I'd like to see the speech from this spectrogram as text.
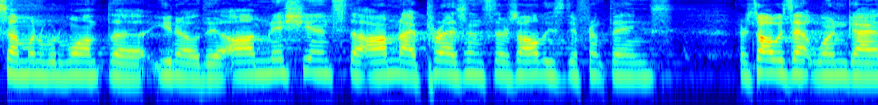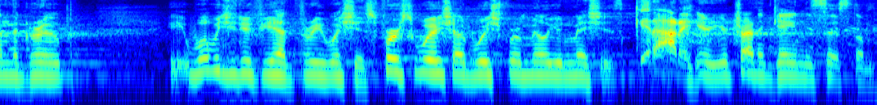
Someone would want the, you know, the omniscience, the omnipresence. There's all these different things. There's always that one guy in the group. What would you do if you had three wishes? First wish, I'd wish for a million wishes. Get out of here. You're trying to game the system.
